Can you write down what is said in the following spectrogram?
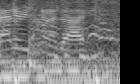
battery's gonna die.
